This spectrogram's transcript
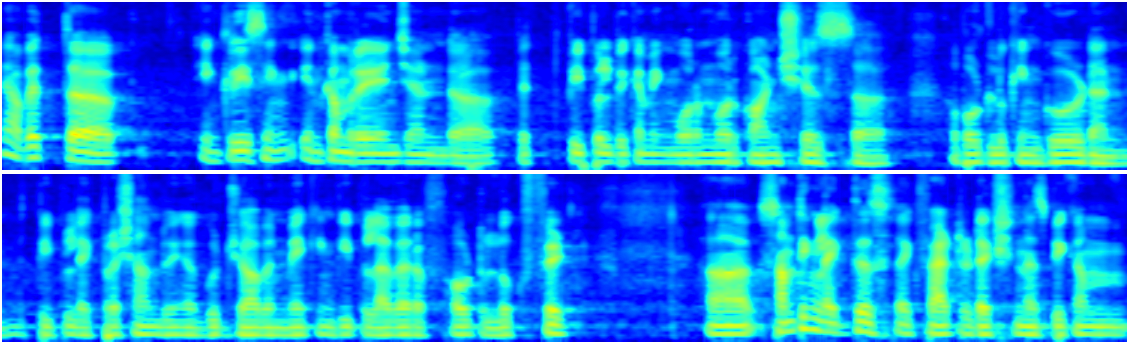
Yeah, with uh, increasing income range and uh, with people becoming more and more conscious uh, about looking good and people like Prashant doing a good job and making people aware of how to look fit, uh, something like this, like fat reduction, has become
